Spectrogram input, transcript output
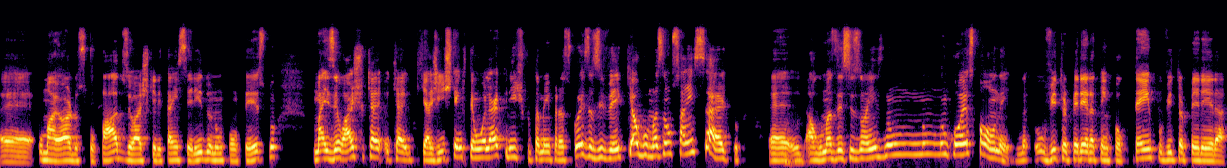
é, o maior dos culpados, eu acho que ele está inserido num contexto, mas eu acho que a, que, a, que a gente tem que ter um olhar crítico também para as coisas e ver que algumas não saem certo é, algumas decisões não, não, não correspondem. O Vitor Pereira tem pouco tempo, o Vitor Pereira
